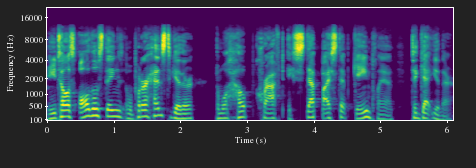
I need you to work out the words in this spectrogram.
And you tell us all those things, and we'll put our heads together and we'll help craft a step by step game plan to get you there.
